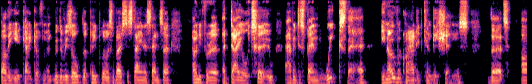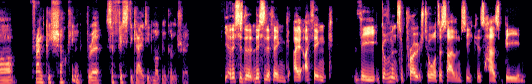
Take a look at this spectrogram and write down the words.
by the UK government, with the result that people who are supposed to stay in a centre only for a, a day or two having to spend weeks there in overcrowded conditions that are frankly shocking for a sophisticated modern country. Yeah, this is the this is the thing. I, I think the government's approach towards asylum seekers has been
